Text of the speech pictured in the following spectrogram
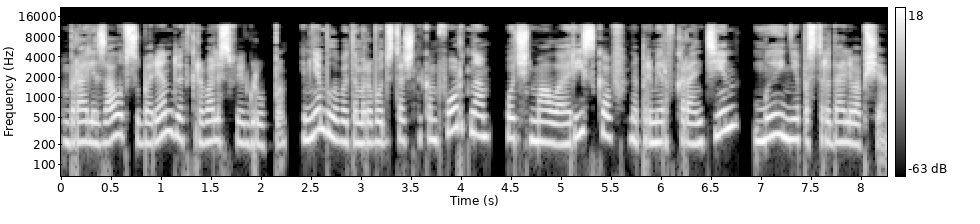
брали залы в субаренду и открывали свои группы. И мне было в этом работать достаточно комфортно, очень мало рисков. Например, в карантин мы не пострадали вообще.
